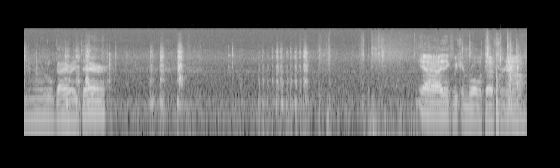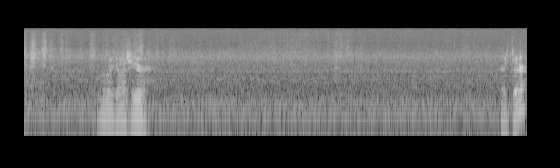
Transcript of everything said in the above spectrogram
Another little guy right there. Yeah, I think we can roll with that for now. What do I got here? Right there.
